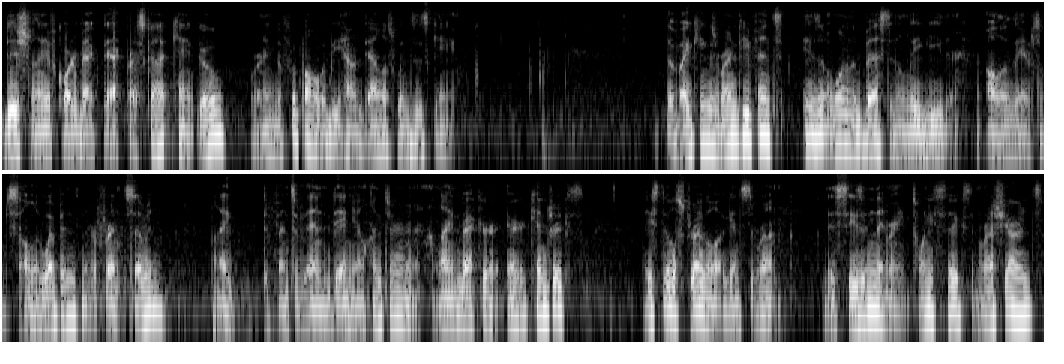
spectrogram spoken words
Additionally, if quarterback Dak Prescott can't go, running the football would be how Dallas wins this game. The Vikings' run defense isn't one of the best in the league either, although they have some solid weapons in their front seven, like defensive end Danielle Hunter and linebacker Eric Kendricks. They still struggle against the run. This season, they rank 26th in rush yards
